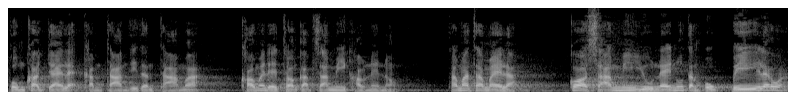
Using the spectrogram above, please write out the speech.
ผมเข้าใจและคำถามที่ท่านถามว่า เขาไม่ได้ท้องกับสามีเขาแน่นอนทำไมทำไมล่ะ ก็สามีอยู่ในนู้นตั้งหกปีแล้วอะ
